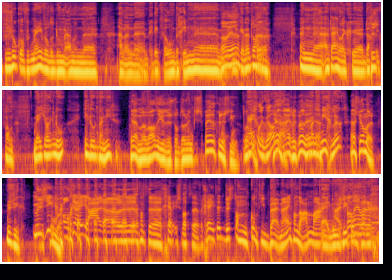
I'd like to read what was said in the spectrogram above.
verzoek of ik mee wilde doen aan een, eh, aan een eh, weet ik veel, een begin. eh, Oh ja? Je kent het. Ja. En uiteindelijk dacht Dus- ik van, weet je wat ik doe? Ik doe het maar niet. Ja, maar we hadden je dus op de Olympische Spelen kunnen zien. Eigenlijk wel, ja. eigenlijk wel, hè. Maar het is Ja. niet gelukt. Dat is jammer. Muziek. Muziek, oké. ja, eh, want eh, Ger is wat eh, vergeten. Dus dan komt hij bij mij vandaan. Maar Kijk, hij is wel heel erg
